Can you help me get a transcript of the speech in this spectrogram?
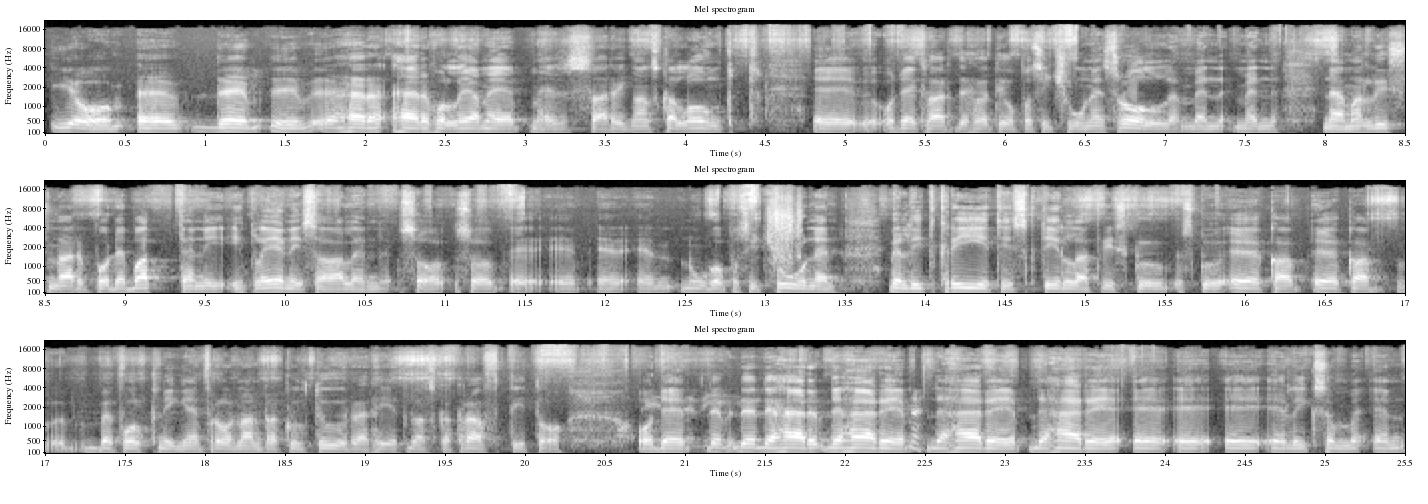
Jo, eh, det, eh, här, här håller jag med, med Sari ganska långt. Eh, och det är klart, det hör till oppositionens roll, men, men när man lyssnar på debatten i, i plenisalen så, så är, är, är nog oppositionen väldigt kritisk till att vi skulle, skulle öka, öka befolkningen från andra kulturer hit ganska kraftigt. Och, och det, det, det, här, det här är, det här är, det här är, är, är, är liksom en,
